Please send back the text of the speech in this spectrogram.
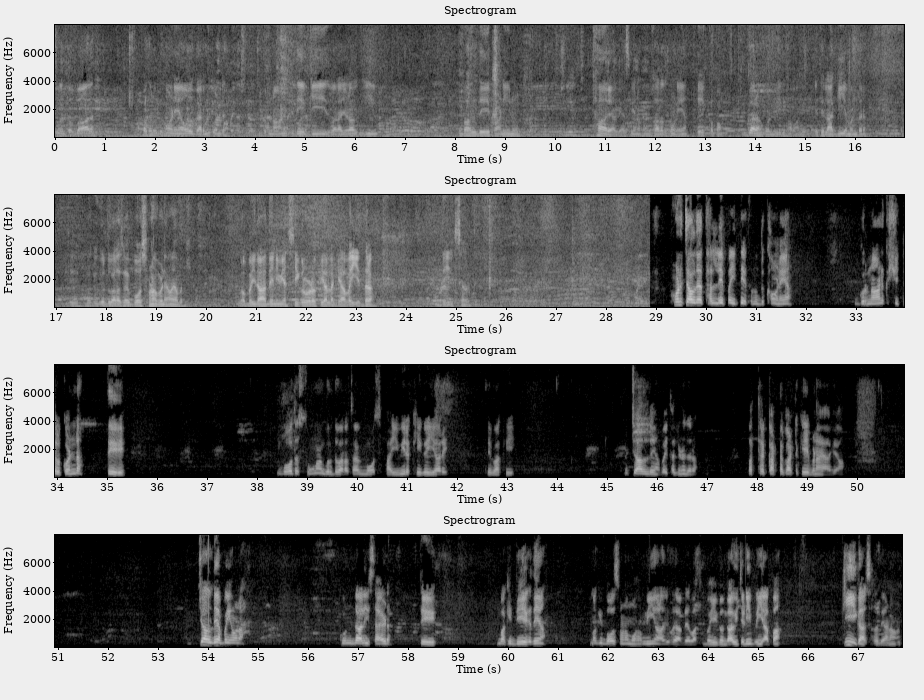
ਸੁਣ ਤੋਂ ਬਾਅਦ ਆਪਾਂ ਤੁਹਾਨੂੰ ਦਿਖਾਉਣੇ ਆ ਉਹ ਗਰਮ ਕੁੰਡ, ਗੁਰੂ ਨਾਨਕ ਦੇਵ ਜੀ ਦੁਆਰਾ ਜਿਹੜਾ ਕਿ ਬਲਦੇ ਪਾਣੀ ਨੂੰ ਠਾਰਿਆ ਗਿਆ ਸੀ, ਇਹਨਾਂ ਨੂੰ ਸਾਰਾ ਦਿਖਾਉਣੇ ਆ ਤੇ ਇੱਕ ਆਪਾਂ ਗਰਮ ਕੁੰਡ ਵੀ ਦਿਖਾਵਾਂਗੇ। ਇੱਥੇ ਲੱਗ ਹੀ ਆ ਮੰਦਿਰ। ਤੇ ਬਾਕੀ ਗੁਰਦੁਆਰਾ ਸਾਹਿਬ ਬਹੁਤ ਸੋਹਣਾ ਬਣਿਆ ਹੋਇਆ ਬਾਈ। ਬਾਬਾ ਜੀ ਦੱਸਦੇ ਨੇ ਵੀ 80 ਕਰੋੜ ਰੁਪਇਆ ਲੱਗਿਆ ਬਾਈ ਇੱਧਰ। ਦੇਖ ਸਕਦੇ ਹੁਣ ਚੱਲਦੇ ਆ ਥੱਲੇ ਭਾਈ ਤੇ ਤੁਹਾਨੂੰ ਦਿਖਾਉਣੇ ਆ। ਗੁਰੂ ਨਾਨਕ ਸ਼ੀਤਲ ਕੁੰਡ ਤੇ ਬਹੁਤ ਸੋਹਣਾ ਗੁਰਦੁਆਰਾ ਸਾਹਿਬ, ਬਹੁਤ ਸਫ਼ਾਈ ਵੀ ਰੱਖੀ ਗਈ ਆ ਰੇ ਤੇ ਬਾਕੀ ਚੱਲਦੇ ਆ ਭਾਈ ਥੱਲੇ ਨੂੰ ਜਰਾ ਪੱਥਰ ਕੱਟ ਕੱਟ ਕੇ ਬਣਾਇਆ ਗਿਆ। ਚੱਲਦੇ ਆ ਭਾਈ ਹੁਣ। ਕੁੰਡ ਵਾਲੀ ਸਾਈਡ ਤੇ ਬਾਕੀ ਦੇਖਦੇ ਆ। ਬਾਕੀ ਬਹੁਤ ਸੋਹਣਾ ਮੌਸਮ, ਮੀਂਹ ਵਾਲਾ ਵੀ ਹੋਇਆ ਪਿਆ ਬਾਕੀ ਬਈ ਗੰਗਾ ਵੀ ਚੜੀ ਪਈ ਆਪਾਂ। ਕੀ ਕਰ ਸਕਦੇ ਆ ਨਾ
